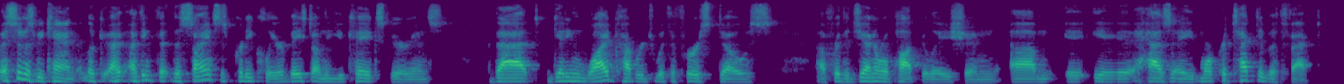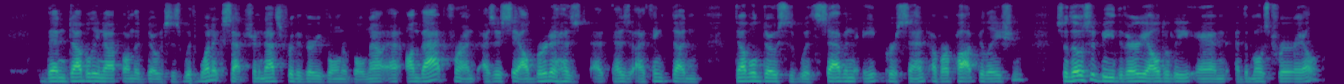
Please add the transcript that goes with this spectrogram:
As soon as we can. Look, I, I think that the science is pretty clear based on the UK experience that getting wide coverage with the first dose uh, for the general population um, it, it has a more protective effect than doubling up on the doses, with one exception, and that's for the very vulnerable. Now, uh, on that front, as I say, Alberta has, has I think, done double doses with seven, eight percent of our population. So those would be the very elderly and the most frail.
